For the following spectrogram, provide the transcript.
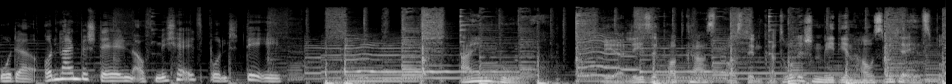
oder online bestellen auf michaelsbund.de. Ein Buch. Der Lesepodcast aus dem katholischen Medienhaus Michaelsbund.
